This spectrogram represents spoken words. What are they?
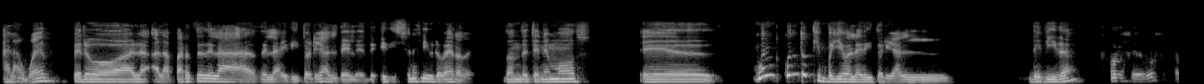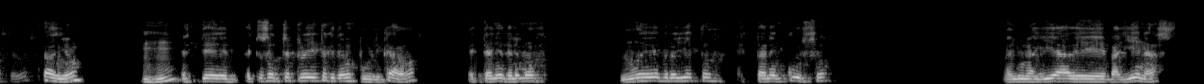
a la web, pero a la, a la parte de la, de la editorial, de, de, Ediciones Libro Verde, donde tenemos... Eh, ¿cuánto, ¿Cuánto tiempo lleva la editorial de vida? Hace dos, hace dos años. Uh -huh. este, estos son tres proyectos que tenemos publicados. Este año tenemos nueve proyectos que están en curso. Hay una guía de ballenas,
